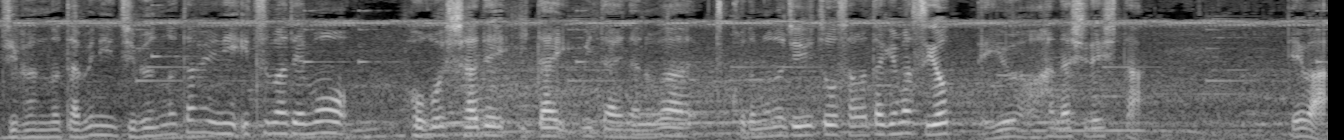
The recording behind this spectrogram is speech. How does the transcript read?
自分のために自分のためにいつまでも保護者でいたいみたいなのは子供の自立を妨げますよっていうお話でした。では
